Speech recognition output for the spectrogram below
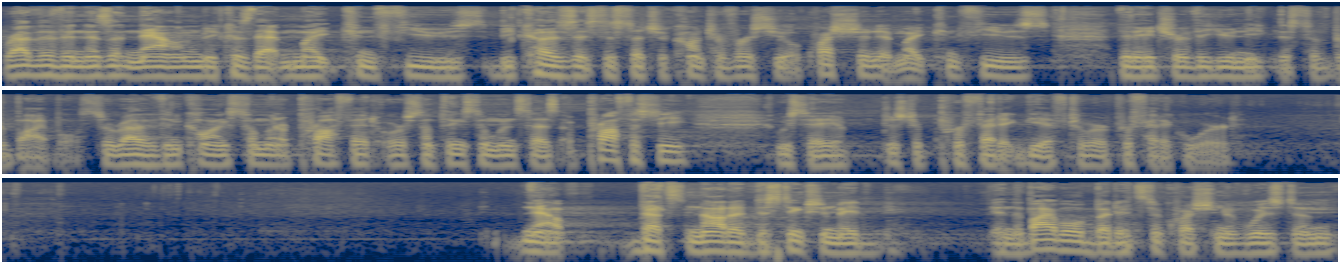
rather than as a noun because that might confuse, because this is such a controversial question, it might confuse the nature of the uniqueness of the Bible. So rather than calling someone a prophet or something someone says a prophecy, we say just a prophetic gift or a prophetic word. Now, that's not a distinction made in the Bible, but it's a question of wisdom,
